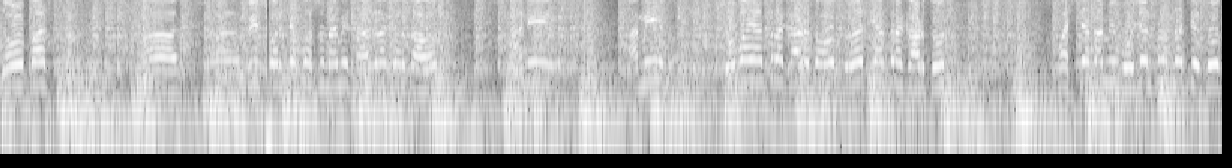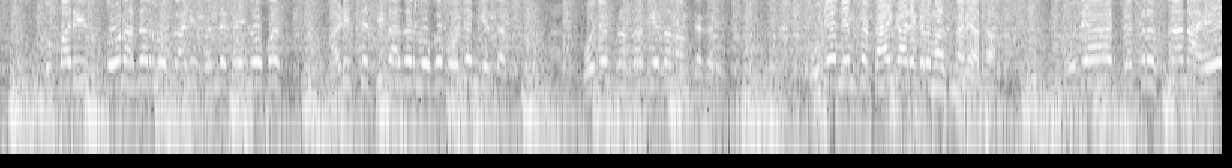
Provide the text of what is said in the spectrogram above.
जवळपास वर्षापासून आम्ही साजरा करत आहोत. आणि आम्ही शोभायात्रा काढत आहोत रथयात्रा काढतो. पश्चात आम्ही भोजन प्रसाद देतो. दुपारी दोन हजार लोक आणि संध्याकाळी जवळपास अडीच ते तीन हजार लोक भोजन घेतात. भोजन प्रसाद घेतात आमच्याकडे. उद्या नेमकं काय कार्यक्रम असणार आहे आता? उद्या चक्रस्नान आहे.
